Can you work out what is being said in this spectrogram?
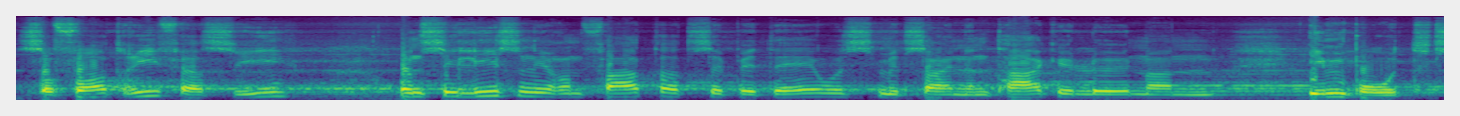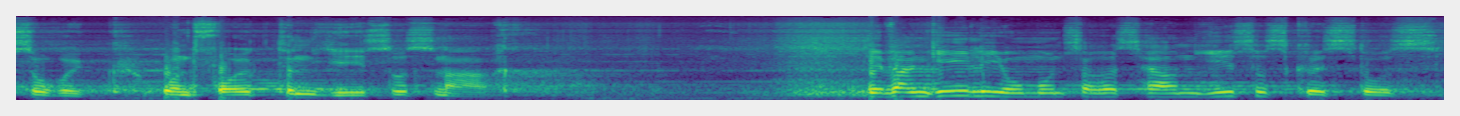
Sofort rief er sie, und sie ließen ihren Vater Zebedäus mit seinen Tagelöhnern im Boot zurück und folgten Jesus nach. Evangelium unseres Herrn Jesus Christus.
